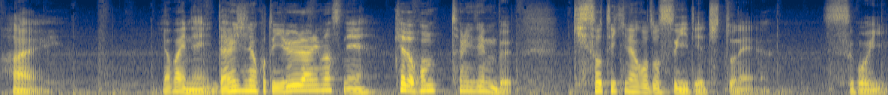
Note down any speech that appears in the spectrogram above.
はい。やばいね。大事なこといろいろありますね。けど本当に全部基礎的なことすぎてちょっとねすごい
